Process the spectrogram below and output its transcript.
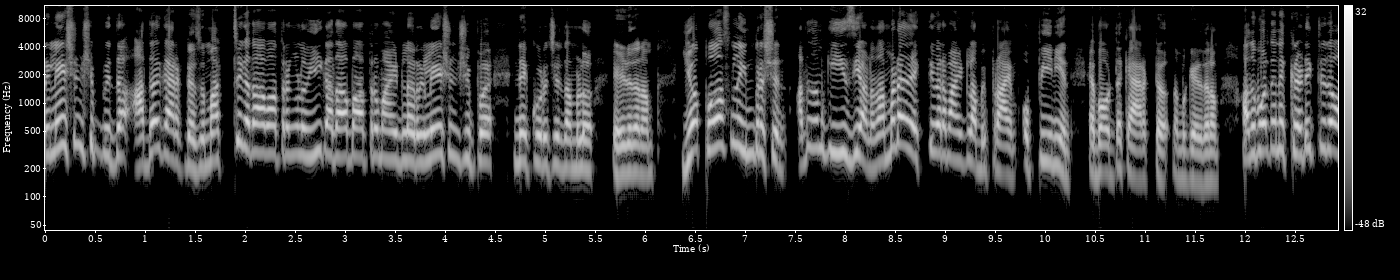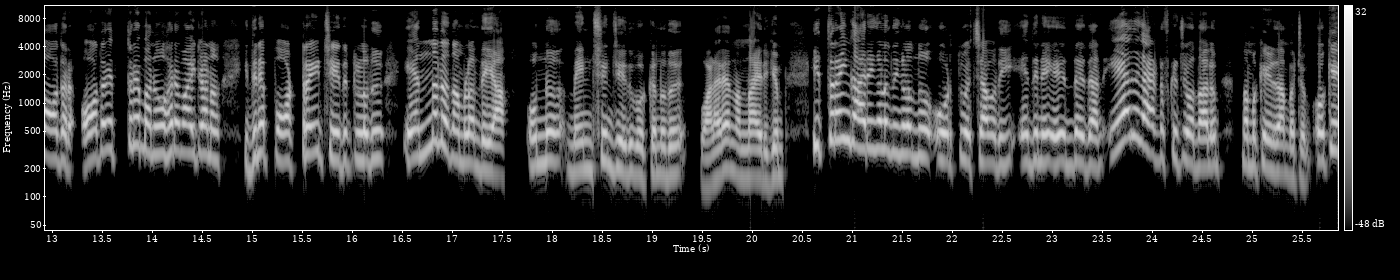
relationship with other characters മറ്റ് കഥാപാത്രങ്ങളും ഈ കഥാപാത്രമായിട്ടുള്ള റിലേഷൻഷിപ്പിനെ കുറിച്ച് നമ്മൾ എഴുതണം. യുവർ പേഴ്സണൽ ഇംപ്രഷൻ അത് നമുക്ക് ഈസിയാണ് നമ്മുടെ വ്യക്തിപരമായിട്ടുള്ള അഭിപ്രായം ഒപ്പീനിയൻ അബൌട്ട് ദ ക്യാരക്ടർ നമുക്ക് എഴുതണം. അതുപോലെ തന്നെ ക്രെഡിറ്റ് ദ ഓദർ ഓദർ എത്ര മനോഹരമായിട്ടാണ് ഇതിനെ പോർട്രേറ്റ് ചെയ്തിട്ടുള്ളത് എന്നത് നമ്മൾ എന്ത് ചെയ്യുക ഒന്ന് മെൻഷൻ ചെയ്തു വെക്കുന്നത് വളരെ നന്നായിരിക്കും. ഇത്രയും കാര്യങ്ങൾ നിങ്ങളൊന്ന് ഓർത്തു വെച്ചാൽ മതി. ഇതിന് എന്ത് എഴുതാൻ ഏത് ക്യാരക്ടർ സ്കെച്ച് വന്നാലും നമുക്ക് എഴുതാൻ പറ്റും. ഓക്കെ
